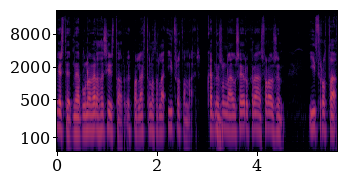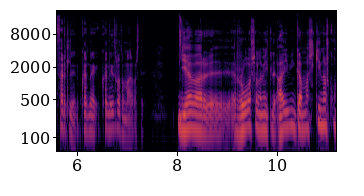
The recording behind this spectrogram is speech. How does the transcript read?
viðst þið, neða búin að vera það síðust ár, uppalega ertu náttúrulega íþróttamæður. Hvernig svona, ef þú segir okkur aðeins frá þessum íþróttaferliðin, hvernig, hvernig íþróttamæður varstu? ég var uh, rosalega miklu æfingamaskína sko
